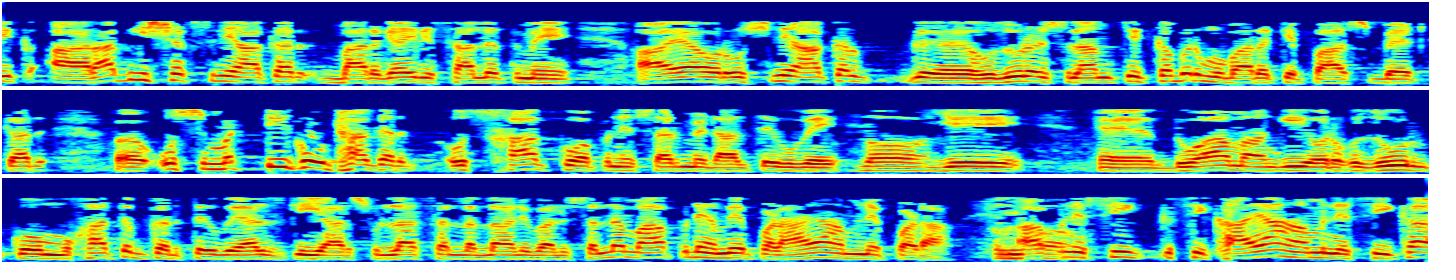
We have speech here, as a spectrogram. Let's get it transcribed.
ایک آرابی شخص نے آ کر بارگاہ رسالت میں آیا اور اس نے آ کر حضور علیہ السلام کے قبر مبارک کے پاس بیٹھ کر اس مٹی کو اٹھا کر اس خاک کو اپنے سر میں ڈالتے ہوئے یہ دعا مانگی اور حضور کو مخاطب کرتے ہوئے عرض کی یا رسول اللہ صلی اللہ علیہ وسلم آپ نے ہمیں پڑھایا ہم نے پڑھا۔ آپ نے سکھایا ہم نے سیکھا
